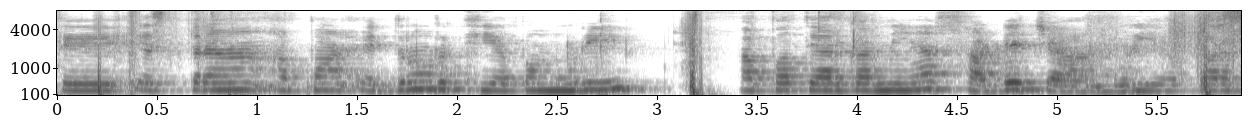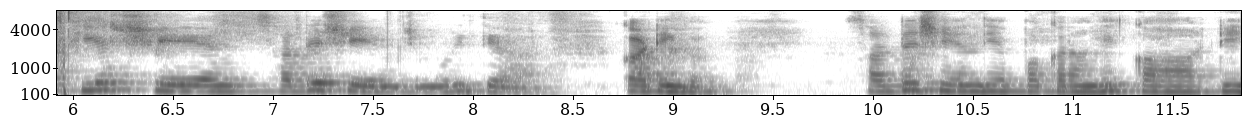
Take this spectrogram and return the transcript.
ਤੇ ਇਸ ਤਰ੍ਹਾਂ ਆਪਾਂ ਇਧਰੋਂ ਰੱਖੀ ਆਪਾਂ ਮੂਰੀ। ਆਪਾਂ ਤਿਆਰ ਕਰਨੀ ਆ 4.5 ਮੂਰੀ, ਆਪਾਂ ਰੱਖੀ ਆ 6 ਇੰਚ 6.5 ਇੰਚ ਮੂਰੀ ਤਿਆਰ, ਕਟਿੰਗ। 6.5 ਦੀ ਆਪਾਂ ਕਰਾਂਗੇ ਕਾਟੀ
